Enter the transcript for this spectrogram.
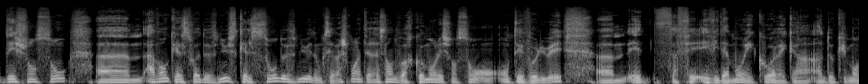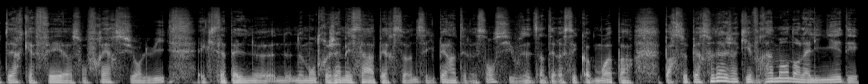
des chansons euh, avant qu'elles soient devenues ce qu'elles sont devenues. Et donc, c'est vachement intéressant de voir comment les chansons ont, évolué. Euh, et ça fait évidemment écho avec un, documentaire qu'a fait euh, son frère sur lui et qui s'appelle ne, montre jamais ça à personne. C'est hyper intéressant si vous êtes intéressé comme moi par par ce personnage hein, qui est vraiment dans la lignée des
